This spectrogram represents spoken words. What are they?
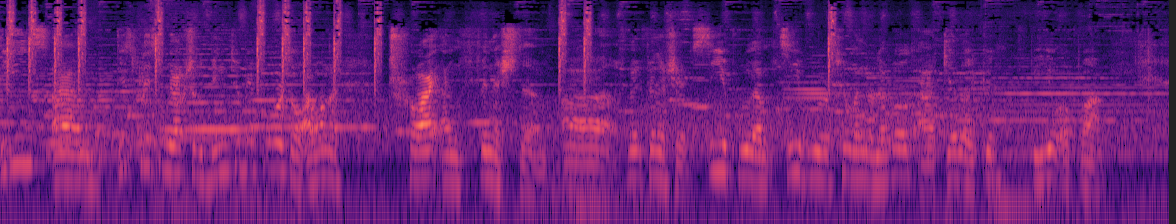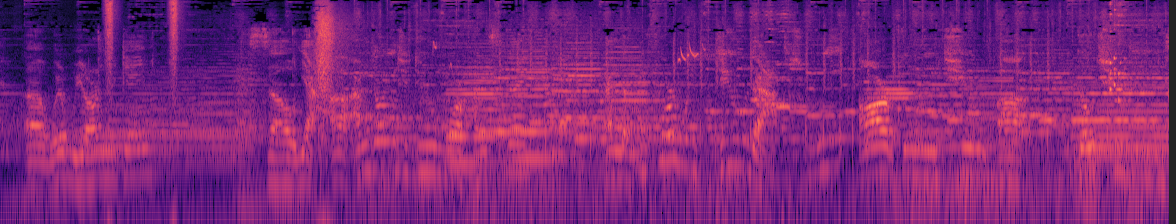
these, um, these places we actually been to before, so I want to try and finish them. Uh, finish it. See if we, um, see if we're 200 leveled, uh, get a good feel of, uh, uh, where we are in the game. So yeah, uh, I'm going to do more hunts today. And uh, before we do that, we are going to uh, go to the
